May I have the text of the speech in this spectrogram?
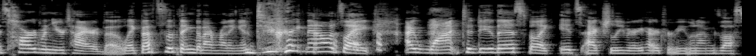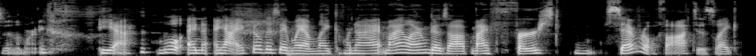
It's hard when you're tired though. Like that's the thing that I'm running into right now. It's like I want to do this, but like it's actually very hard for me when I'm exhausted in the morning. Yeah. Well, and yeah, I feel the same way. I'm like, when I, my alarm goes off, my first several thoughts is like,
